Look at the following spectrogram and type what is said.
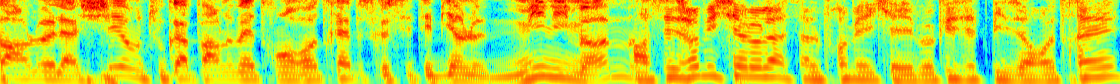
par le lâcher, en tout cas par le mettre en retrait, parce que c'était bien le minimum. Alors c'est Jean-Michel Aulas, hein, le premier qui a évoqué cette mise en retrait.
